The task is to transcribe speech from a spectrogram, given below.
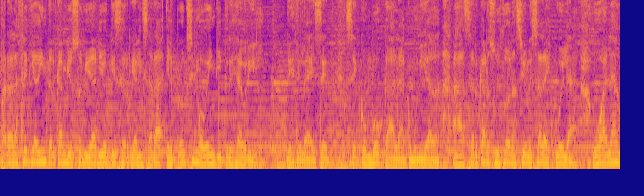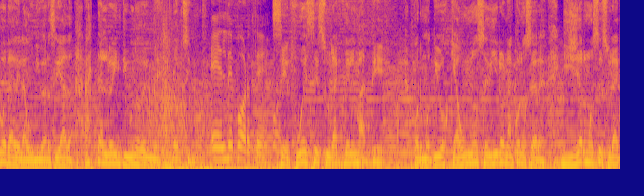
para la Feria de Intercambio Solidario que se realizará el próximo 23 de abril. Desde la ESET se convoca a la comunidad a acercar sus donaciones a la escuela o al ágora de la universidad hasta el 21 del mes próximo. El deporte. Se fue Cesurac del Mate. Por motivos que aún no se dieron a conocer, Guillermo Cesurac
